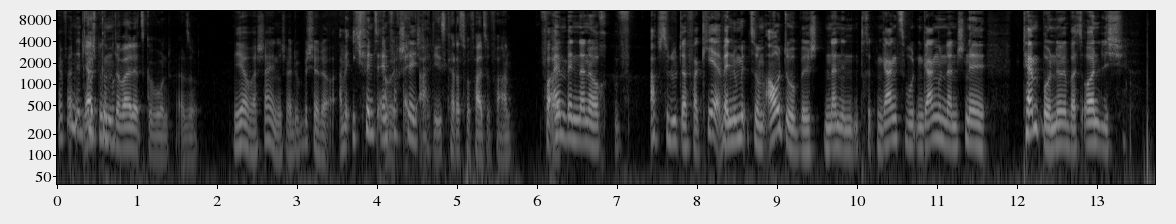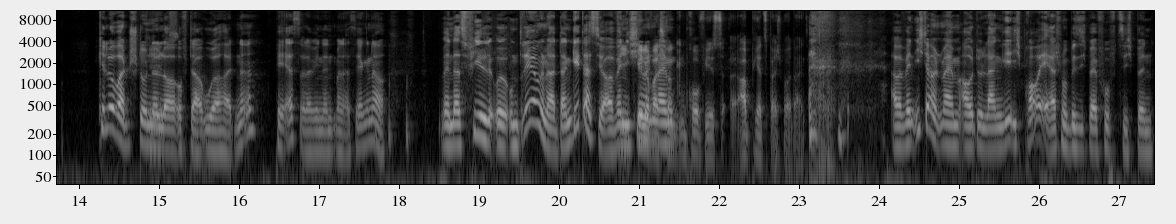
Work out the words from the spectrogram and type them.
Einfach nicht Ja, ich bin gemacht. mittlerweile jetzt gewohnt. Also, Ja, wahrscheinlich, weil du bist ja da. Aber ich finde es einfach aber, schlecht. Ah, die ist katastrophal zu fahren. Vor allem, wenn dann auch absoluter Verkehr, wenn du mit so einem Auto bist und dann in den dritten Gang, zweiten Gang und dann schnell Tempo, ne, was ordentlich Kilowattstunde auf der Uhr hat, ne? PS oder wie nennt man das? Ja, genau. Wenn das viel äh, Umdrehungen hat, dann geht das ja. Aber wenn die ich hier mit meinem, Kilowattstunden-Profis ab jetzt bei Sport 1. aber wenn ich da mit meinem Auto lang gehe, ich brauche erst mal, bis ich bei 50 bin.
